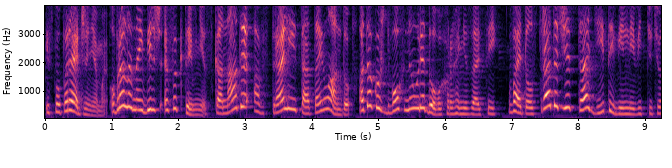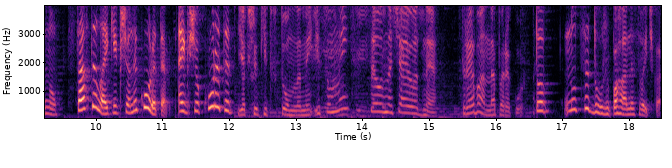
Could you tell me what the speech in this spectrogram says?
із попередженнями. Обрали найбільш ефективні з Канади, Австралії та Таїланду, а також двох неурядових організацій Vital Strategy та Діти вільні від тютюну. Ставте лайк, якщо не курите. А якщо курите, Якщо кіт втомлений і сумний, це означає одне: треба на перекур. то ну це дуже погана звичка.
